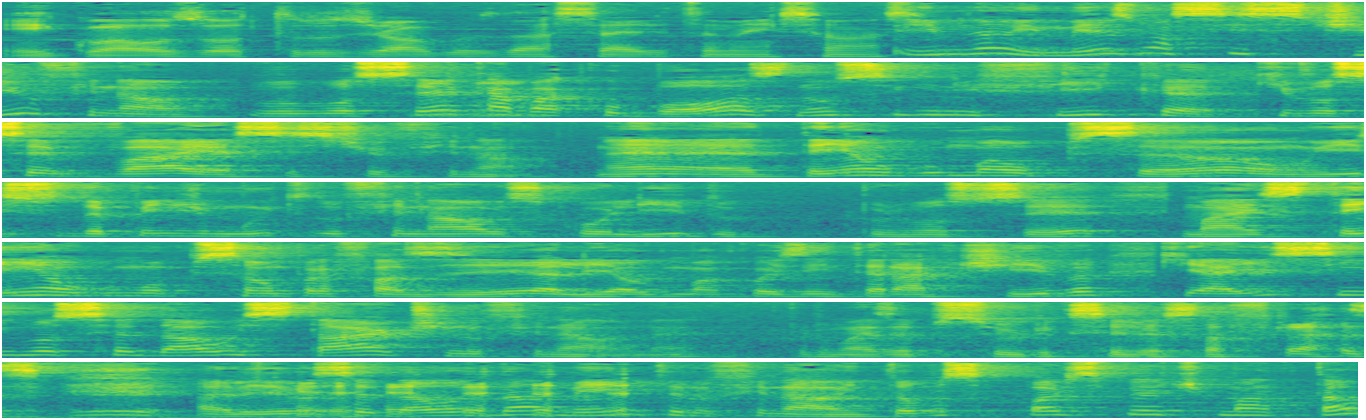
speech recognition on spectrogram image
Igual os outros jogos da série também são assim. E, não, e mesmo assistir o final. Você uhum. acabar com o boss não significa que você vai assistir o final, né? Tem alguma opção, isso depende muito do final escolhido por você, mas tem alguma opção para fazer ali, alguma coisa interativa, que aí sim você dá o start no final, né? Por mais absurdo que seja essa frase, ali você dá o andamento no final. Então você pode simplesmente matar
